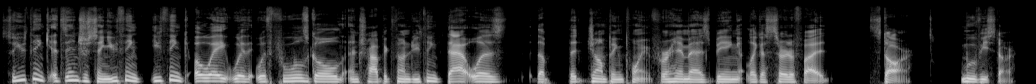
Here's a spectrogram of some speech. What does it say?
So you think it's interesting? You think you think 08 with with Fool's Gold and Tropic Thunder? Do you think that was the the jumping point for him as being like a certified star, movie star?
